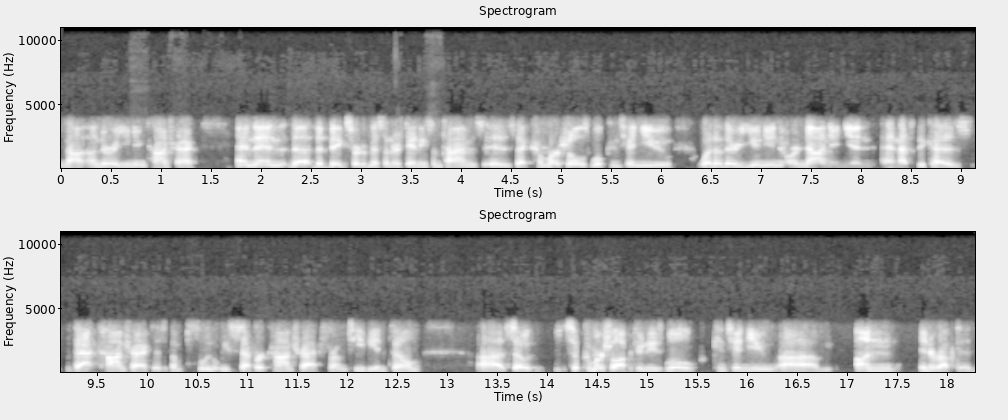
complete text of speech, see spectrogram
not under a union contract. And then the the big sort of misunderstanding sometimes is that commercials will continue whether they're union or non-union, and that's because that contract is a completely separate contract from TV and film. Uh, so, so commercial opportunities will continue um, uninterrupted.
